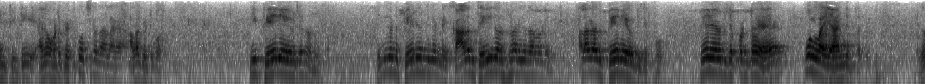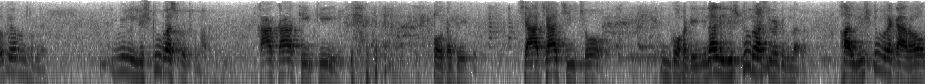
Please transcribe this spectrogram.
ఎంటిటీ అని ఒకటి పెట్టుకోవచ్చు కదా అలాగా? అలా పెట్టుకోవచ్చు. నీ పేరు ఏమిటని అడుగుతాం. ఎందుకంటే పేరు ఎందుకండి? కాలం తెలియదు అంటున్నాడు కదా వాడు. అలా కాదు పేరు ఏమిటి చెప్పు. పేరు ఏమిటి చెప్పంటే పుల్లయ్య అని చెప్తాడు. ఏదో పేరు ఉంటుంది. వీళ్ళు లిస్టు రాసి పెట్టుకున్నారు. కా కా కీ కీ. ఒకటి. చాచా చీచో ఇంకొకటి. ఇలాగ లిస్టు రాసి పెట్టుకున్నారు. ఆ లిస్టు ప్రకారం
